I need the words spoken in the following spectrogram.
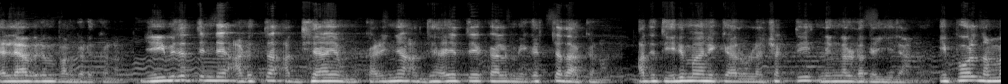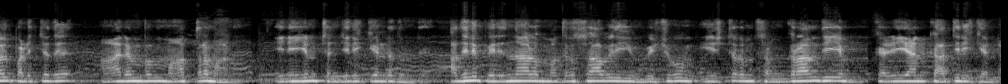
എല്ലാവരും പങ്കെടുക്കണം. ജീവിതത്തിന്റെ അടുത്ത അധ്യായം കഴിഞ്ഞ അധ്യായത്തേക്കാൾ മികച്ചതാക്കണം. അത് തീരുമാനിക്കാനുള്ള ശക്തി നിങ്ങളുടെ കയ്യിലാണ്. ഇപ്പോൾ നമ്മൾ പഠിച്ചത് ആരംഭം മാത്രമാണ്. ഇനിയും സഞ്ചരിക്കേണ്ടതുണ്ട്. അതിന് പെരുന്നാളും മദ്രസാവതിയും വിഷുവും ഈസ്റ്ററും സംക്രാന്തിയും കഴിയാൻ കാത്തിരിക്കേണ്ട.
